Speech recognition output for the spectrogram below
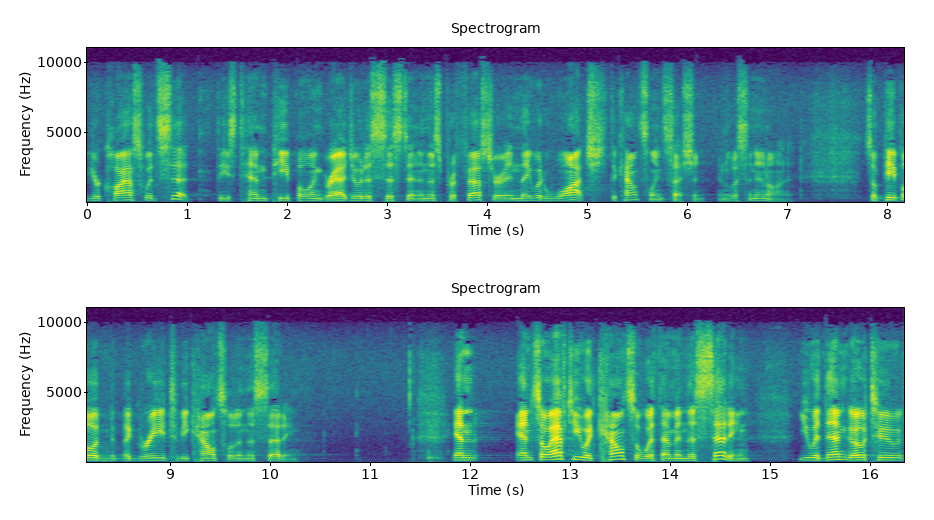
your class would sit. These 10 people and graduate assistant and this professor, and they would watch the counseling session and listen in on it. So people had agreed to be counseled in this setting. And, and so after you would counsel with them in this setting, you would then go to,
